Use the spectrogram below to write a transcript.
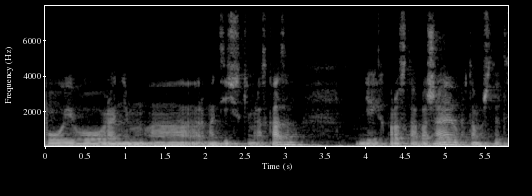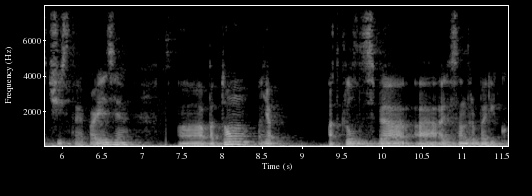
по его ранним э, романтическим рассказам. Я их просто обожаю, потому что это чистая поэзия. А потом я открыл для себя э, Александра Барику.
